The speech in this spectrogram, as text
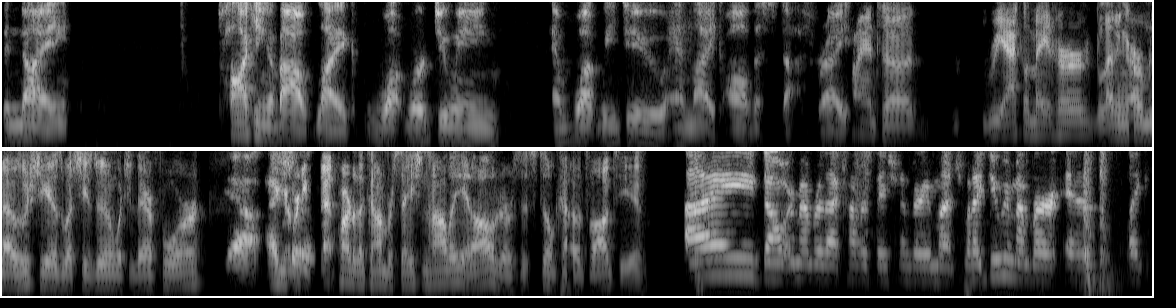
the night talking about like what we're doing and what we do and like all this stuff right Trying to reacclimate her, letting her know who she is, what she's doing, what you're there for. yeah Do you remember actually that part of the conversation, Holly, at all, or is it still kind of a fog to you? I don't remember that conversation very much. What I do remember is like,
